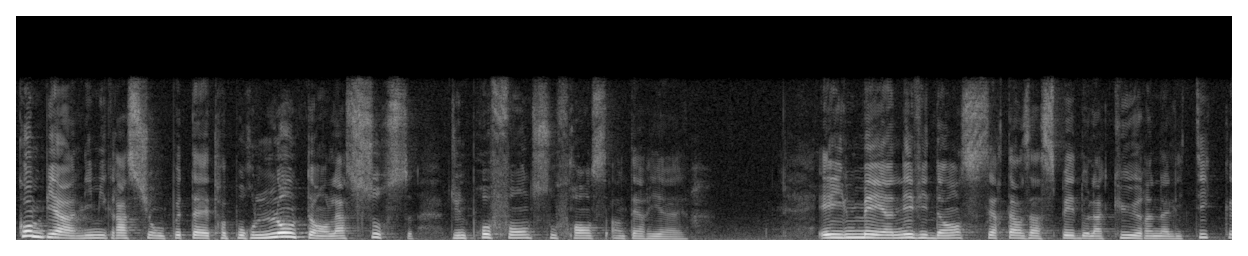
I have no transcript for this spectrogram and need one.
combien l'immigration peut être pour longtemps la source d'une profonde souffrance intérieure. Et il met en évidence certains aspects de la cure analytique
